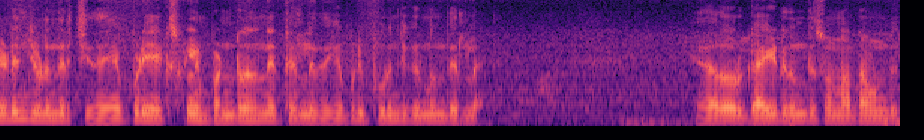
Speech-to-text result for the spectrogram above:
இடிஞ்சு விழுந்துருச்சு. இதை எப்படி எக்ஸ்பிளைன் பண்ணுறதுன்னே தெரியல. இது எப்படி புரிஞ்சுக்கணும்னு தெரில ஏதாவது ஒரு கைடு இருந்து சொன்னால் தான் உண்டு.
